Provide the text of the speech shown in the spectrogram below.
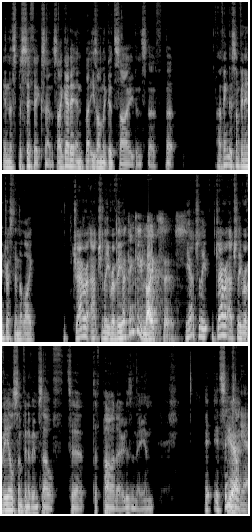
in the specific sense. I get it in, that he's on the good side and stuff, but I think there's something interesting that like Jarrett actually reveals. I reveals. think he likes it. He actually Jarrett actually reveals something of himself to to Pardo, doesn't he? And it, it seems Yeah. like Yeah.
